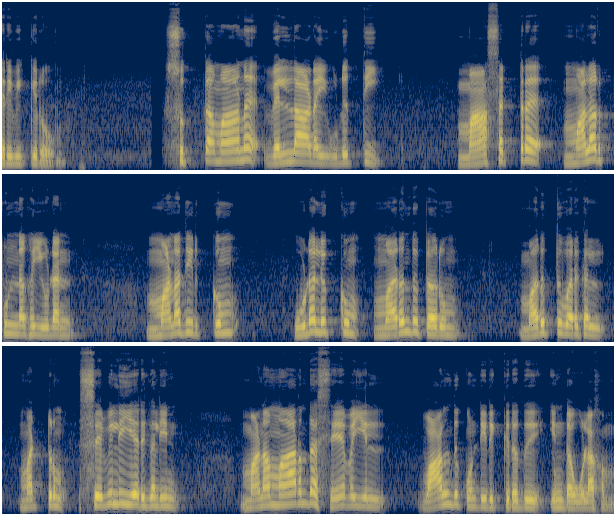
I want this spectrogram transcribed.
தெரிவிக்கிறோம். சுத்தமான வெள்ளாடை உடுத்தி மாசற்ற மலர் புன்னகையுடன் மனதிற்கும் உடலுக்கும் மருந்து தரும் மருத்துவர்கள் மற்றும் செவிலியர்களின் மனமார்ந்த சேவையில் வாழ்ந்து கொண்டிருக்கிறது இந்த உலகம்.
